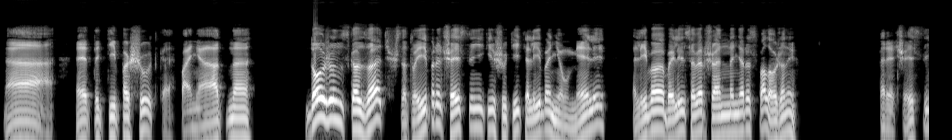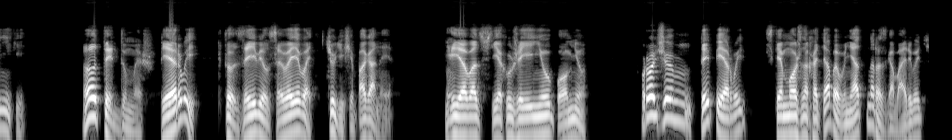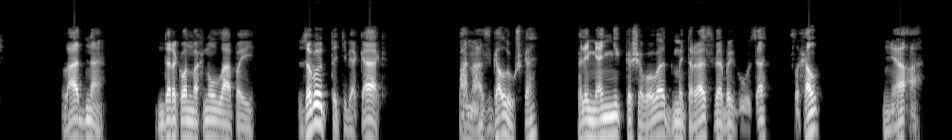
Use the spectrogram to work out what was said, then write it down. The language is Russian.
А, это типа шутка, понятно. Должен сказать, что твои предшественники шутить либо не умели, либо были совершенно не расположены. Предшественники? А ты думаешь, первый, кто заявился воевать, чудище поганое? Я вас всех уже и не упомню. Впрочем, ты первый, с кем можно хотя бы внятно разговаривать. Ладно. Дракон махнул лапой. Зовут-то тебя как? Панас Галушка племянник кошевого Дмитра Свербыгуза. Слыхал? Неа.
